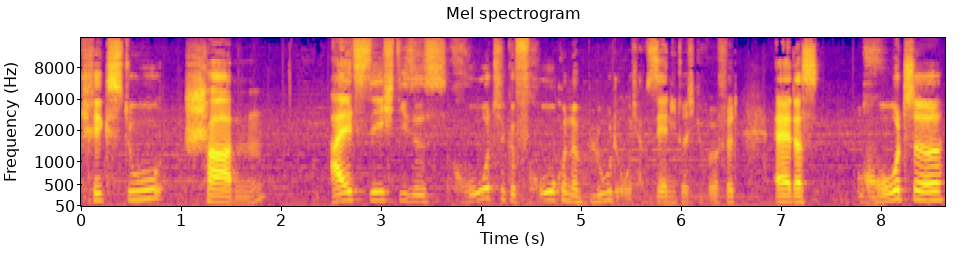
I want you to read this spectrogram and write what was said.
kriegst du Schaden, als sich dieses rote, gefrorene Blut, oh, ich habe sehr niedrig gewürfelt, äh, das rote,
